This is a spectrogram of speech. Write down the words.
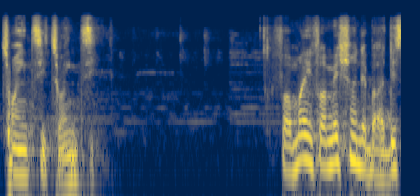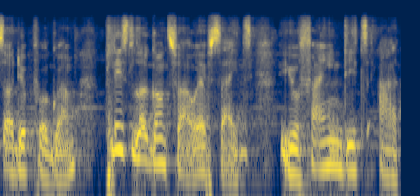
2020. For more information about this audio program, please log on to our website. You'll find it at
